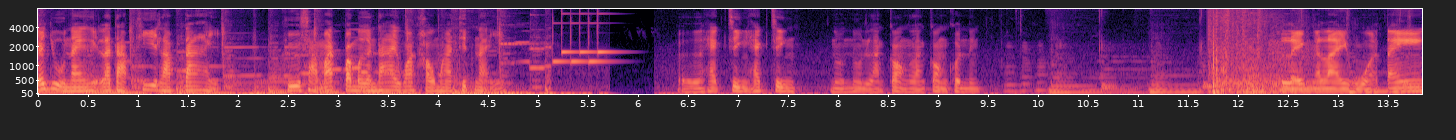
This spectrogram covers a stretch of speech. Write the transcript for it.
ก็อยู่ในระดับที่รับได้ คือสามารถประเมินได้ว่าเขามาทิศไหน เออแฮกจริงแฮกจริงหนุนหนุนหลังกล่องหลังกล่องคนหนึงเลงอะไรหัวแตก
